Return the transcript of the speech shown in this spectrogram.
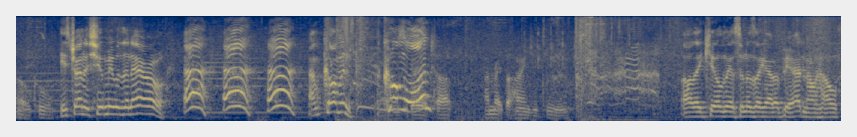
Oh, cool. He's trying to shoot me with an arrow. Ah, ah, ah! I'm coming. Come on. Top. I'm right behind you, too. Oh, they killed me as soon as I got up here. I had no health.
